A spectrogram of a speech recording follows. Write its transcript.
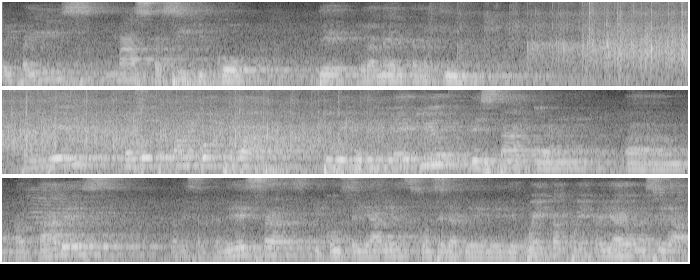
el país más pacífico de la América Latina. También nosotros vamos a continuar. Tuve el privilegio de estar con ah, alcaldes, vicealcaldesas y concejales, concejales de, de Cuenca. Cuenca ya es una ciudad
